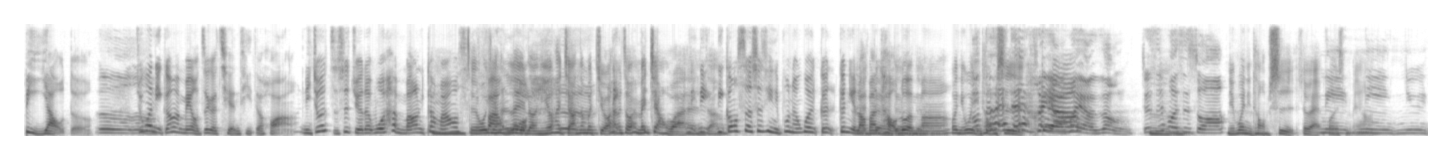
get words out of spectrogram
必要的。嗯，如果你根本没有这个前提的话，你就只是觉得我很忙，你干嘛要？对我已经很累了，你又还讲那么久，还怎么还没讲完？你你你公司的事情，你不。不能问跟跟你老板讨论吗？或你问你同事，对啊，会有这种，就是或是说，你问你同事，对不对？你你你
